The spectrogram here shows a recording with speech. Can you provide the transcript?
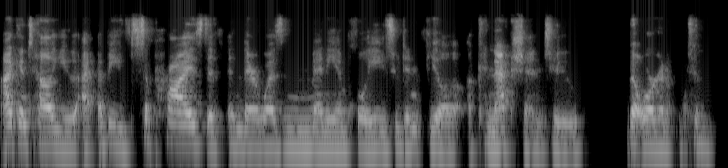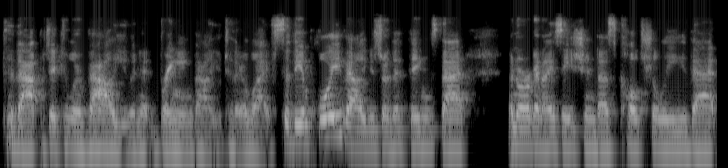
I can tell you, I'd be surprised if and there was many employees who didn't feel a connection to the organ to, to that particular value and it bringing value to their life. So the employee values are the things that an organization does culturally that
